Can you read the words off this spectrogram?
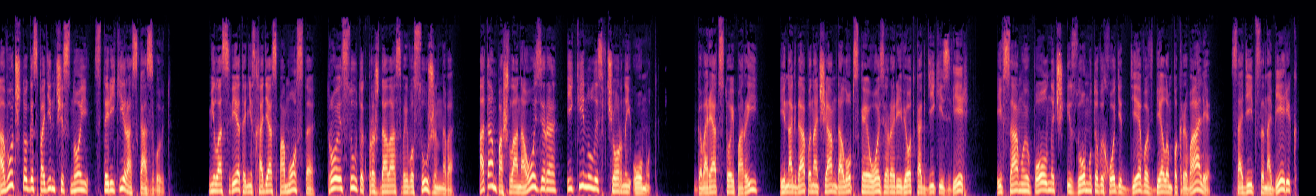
А вот что господин Честной старики рассказывают. Милосвета, не сходя с помоста, трое суток прождала своего суженного, а там пошла на озеро и кинулась в черный омут. Говорят, с той поры иногда по ночам Долобское озеро ревет, как дикий зверь, и в самую полночь из омута выходит дева в белом покрывале, садится на берег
